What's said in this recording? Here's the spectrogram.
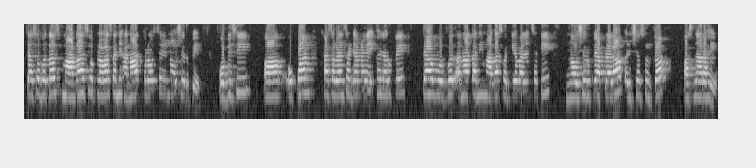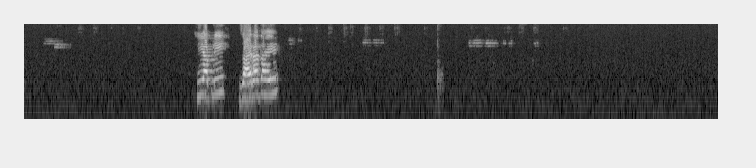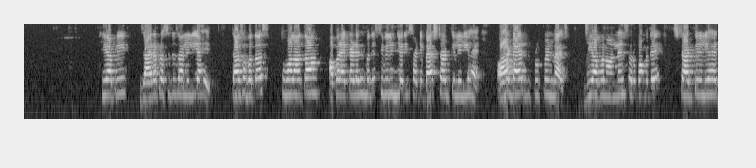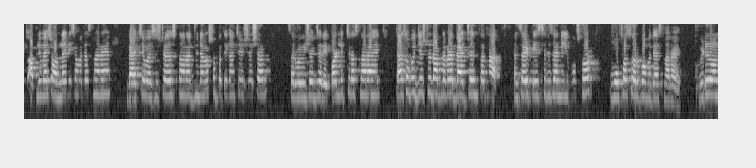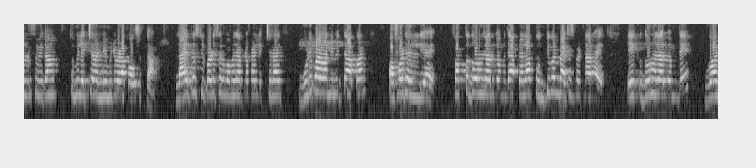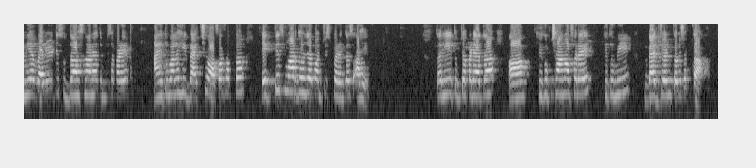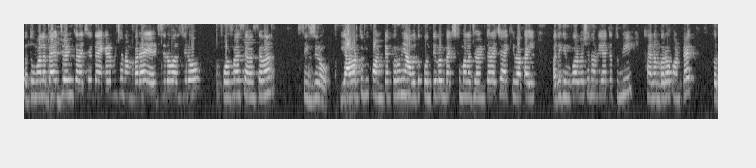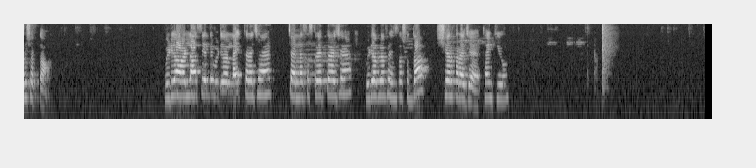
त्यासोबतच मागास व प्रवास आणि अनाथ प्रवासासाठी नऊशे रुपये. ओबीसी ओपन ह्या सगळ्यांसाठी आपल्याला एक हजार रुपये त्याबरोबर अनाथ आणि मागासवर्गीय वाल्यांसाठी नऊशे रुपये आपल्याला परीक्षा शुल्क असणार आहे. ही आपली जाहिरात आहे. ही आपली जाहिरात प्रसिद्ध झालेली आहे. त्यासोबतच तुम्हाला आता आपण अकॅडमीमध्ये सिव्हिल इंजिनिअरिंगसाठी बॅच स्टार्ट केलेली आहे. ऑल डायरेक्ट रिक्रुटमेंट बॅच जी आपण ऑनलाईन स्वरूपामध्ये स्टार्ट केलेली आहे. आपली बॅच ऑनलाईन याच्यामध्ये असणार आहे. बॅचचे वैशिष्ट्य असणार आहे जुन्या राष्ट्रपतिकांचे विश्लेषण सर्व विषयांचे रेकॉर्ड लेक्चर असणार आहेत. त्यासोबत जे स्टुडंट आपल्याकडे बॅच जॉईन करणार त्यांसाठी टेस्ट सिरीज आणि ई बुक्स नोट मोफत स्वरूपामध्ये असणार आहेत. व्हिडिओ डाउनलोड सुविधा तुम्ही लेक्चर अनलिमिटेड वेळा पाहू शकता. लाईव्ह प्लस रेकॉर्ड स्वरूपामध्ये आपल्याकडे लेक्चर आहेत. गुढीपाडवा निमित्त आपण ऑफर ठेवलेली आहे. फक्त दोन हजार रुपयामध्ये आपल्याला कोणती पण बॅचेस भेटणार आहेत. एक दोन हजार रुपयामध्ये वन इयर व्हॅलिडिटी सुद्धा असणार आहे तुमच्याकडे. आणि तुम्हाला ही बॅचची ऑफर फक्त एकतीस मार्च दोन हजार पंचवीस पर्यंतच आहे. तर ही तुमच्याकडे आता ही खूप छान ऑफर आहे की तुम्ही बॅच जॉईन करू शकता. तर तुम्हाला बॅच जॉईन करायची आहे तर अकॅडमीचा नंबर आहे eight zero one zero four five seven seven six zero यावर तुम्ही कॉन्टॅक्ट करून यावर कोणते पण बॅचेस तुम्हाला जॉईन करायचे आहे किंवा काही अधिक इन्फॉर्मेशन हवी आहे तर तुम्ही ह्या नंबरवर कॉन्टॅक्ट करू शकता. व्हिडिओ आवडला असेल तर व्हिडिओला लाईक करायचे आहे. चॅनलला सबस्क्राईब करायचे आहे. व्हिडिओ आपल्या फ्रेंड्सला सुद्धा शेअर करायचे आहे. थँक्यू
